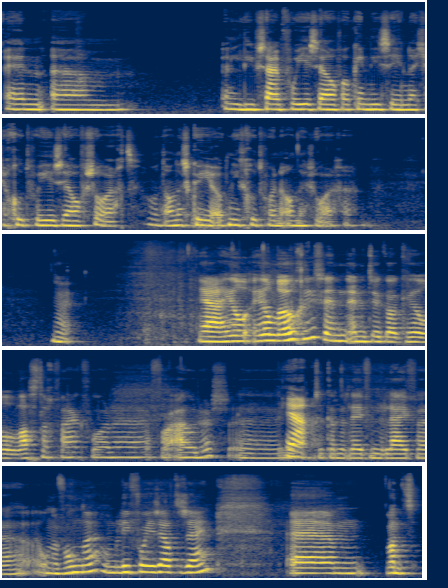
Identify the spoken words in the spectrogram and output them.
En, um, en lief zijn voor jezelf ook in die zin dat je goed voor jezelf zorgt. Want anders kun je ook niet goed voor een ander zorgen. Nee. Ja, heel, heel logisch en, en natuurlijk ook heel lastig vaak voor, uh, voor ouders. Uh, je ja. hebt natuurlijk aan de levende lijven ondervonden om lief voor jezelf te zijn. Um, want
